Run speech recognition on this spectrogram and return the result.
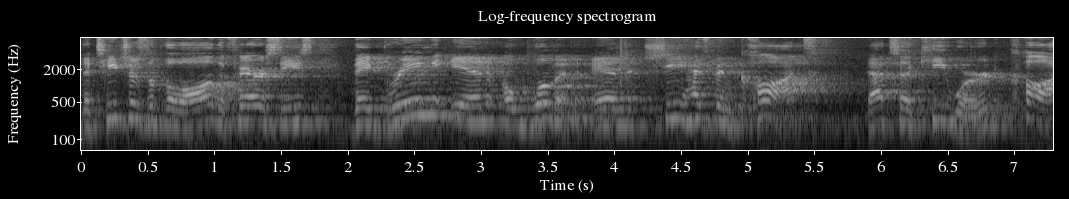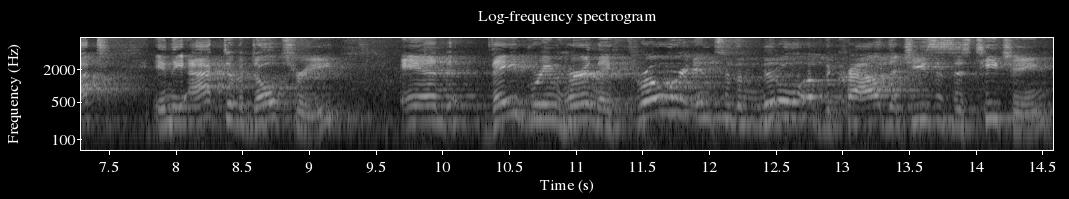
the teachers of the law and the Pharisees, they bring in a woman, and she has been caught, that's a key word, caught in the act of adultery, and they bring her and they throw her into the middle of the crowd that Jesus is teaching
